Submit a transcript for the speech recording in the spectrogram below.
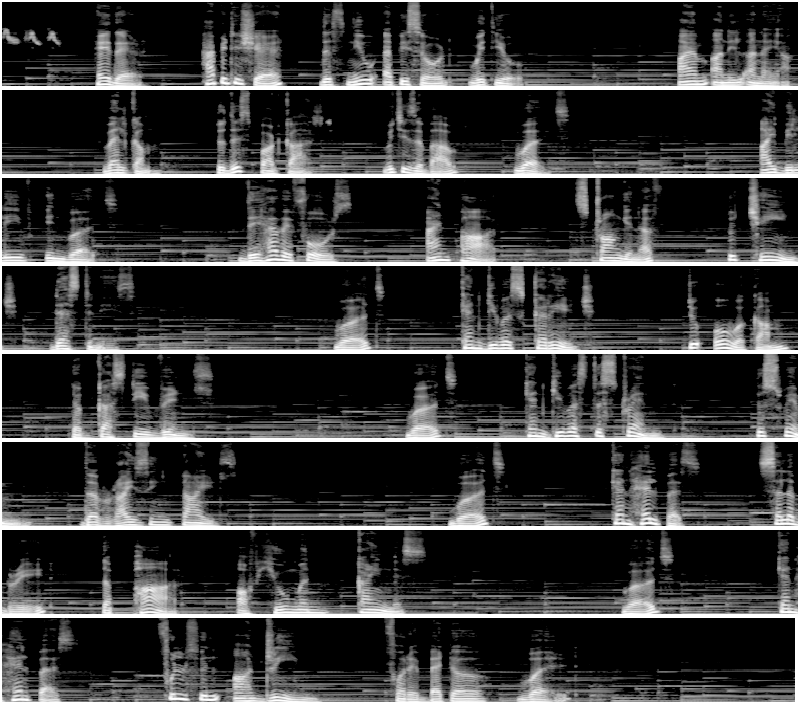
Hey there, happy to share this new episode with you. I am Anil Annaiah. Welcome to this podcast, which is about words. I believe in words. They have a force and power strong enough to change destinies. Words can give us courage to overcome the gusty winds. Words can give us the strength to swim the rising tides. Words can help us celebrate the power of human kindness. Words can help us fulfill our dream for a better world.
